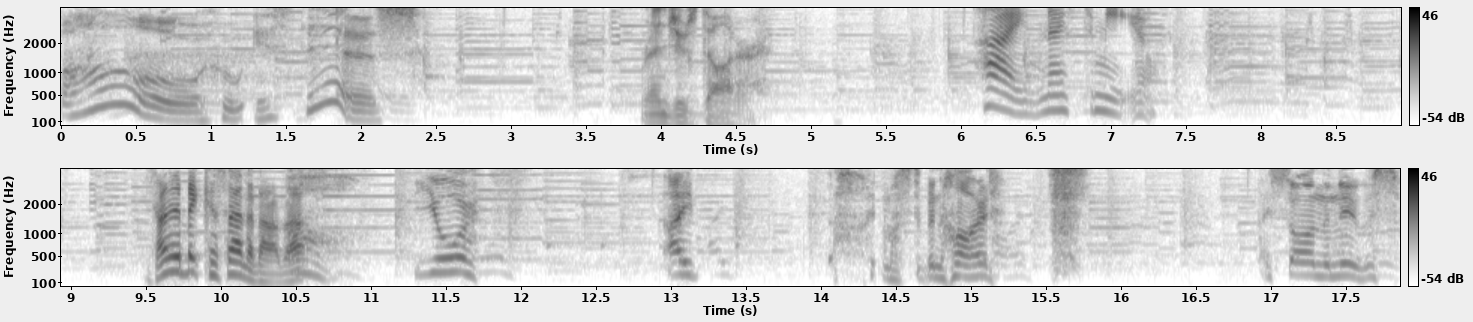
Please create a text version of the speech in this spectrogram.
Oh, who is this? Renju's daughter. Hi, nice to meet you. you sounded a bit concerned about that. Oh, you're. I. Oh, it must have been hard. I saw on the news.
